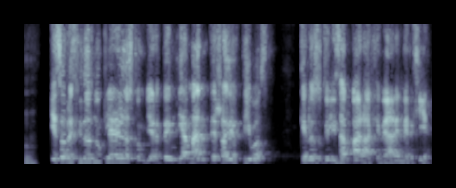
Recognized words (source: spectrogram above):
Mm. Y esos residuos nucleares los convierte en diamantes radioactivos que los utiliza para generar energía.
